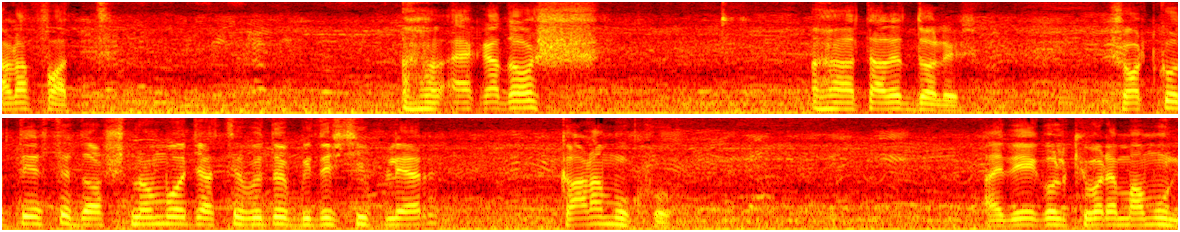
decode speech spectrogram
আরাফাত। একাদশ হ্যাঁ তাদের দলের। শট করতে এসছে দশ নম্বর, যাচ্ছে বিদেশি প্লেয়ার কারামুখ। আর দিয়ে গোলকিপারে মামুন।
